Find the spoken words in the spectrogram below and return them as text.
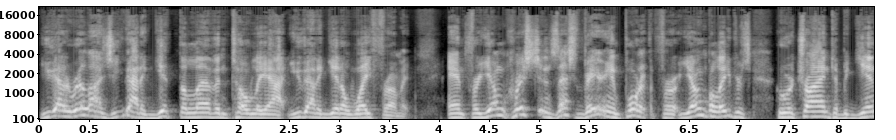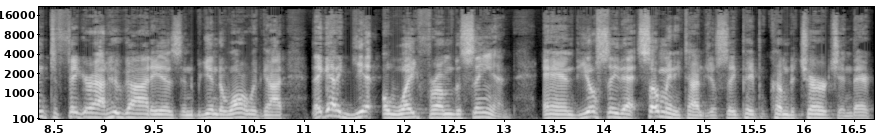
you got to realize you got to get the leaven totally out. You got to get away from it. And for young Christians, that's very important. For young believers who are trying to begin to figure out who God is and begin to walk with God, they got to get away from the sin. And you'll see that so many times. You'll see people come to church and they're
